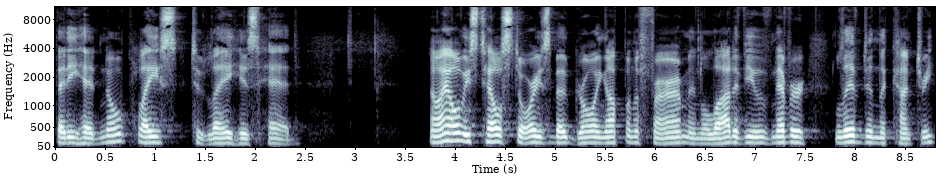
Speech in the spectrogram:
that he had no place to lay his head. Now, I always tell stories about growing up on a farm, and a lot of you have never lived in the country.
